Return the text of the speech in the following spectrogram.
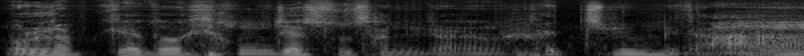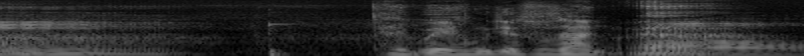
놀랍게도 형제 수산이라는 횟집입니다. 음. 대구의 형제 수산. 예. 어.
